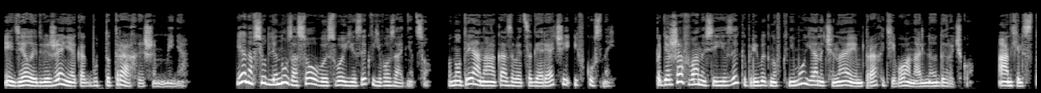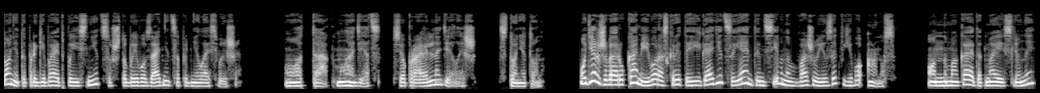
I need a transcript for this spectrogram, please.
и делай движение, как будто трахаешь им меня. Я на всю длину засовываю свой язык в его задницу. Внутри она оказывается горячей и вкусной. Подержав в анусе язык и привыкнув к нему, я начинаю им трахать его анальную дырочку. Анхель стонет и прогибает поясницу, чтобы его задница поднялась выше. «Вот так, молодец, все правильно делаешь», — стонет он. Удерживая руками его раскрытые ягодицы, я интенсивно ввожу язык в его анус. Он намокает от моей слюны,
